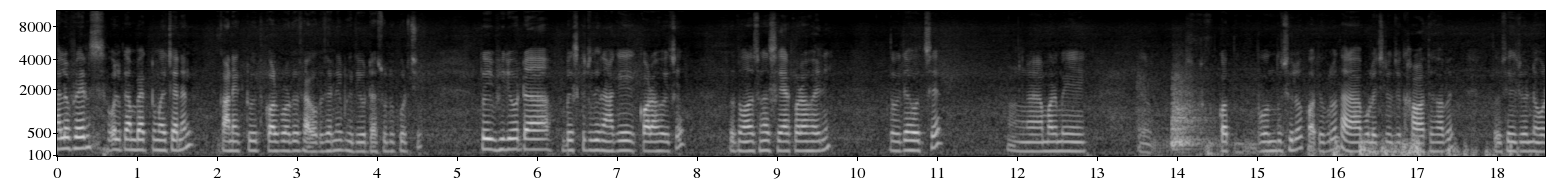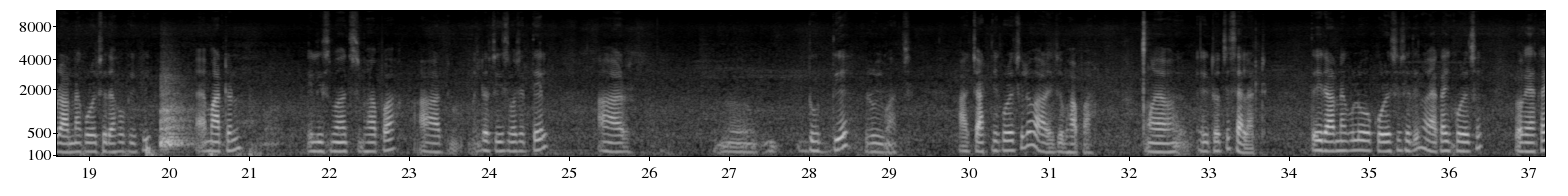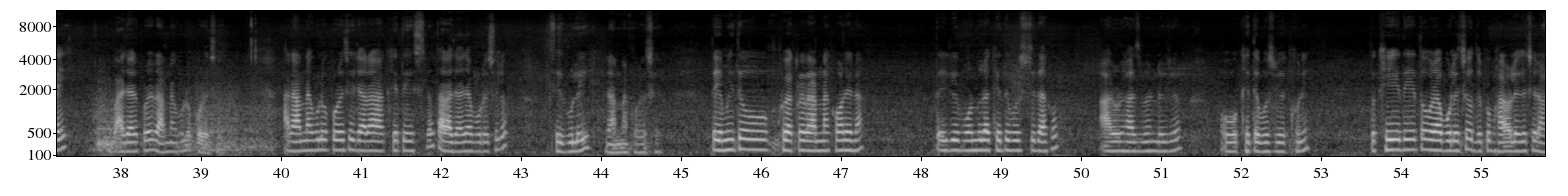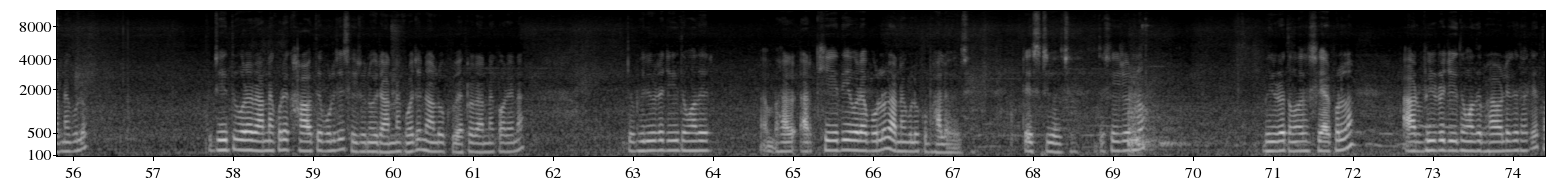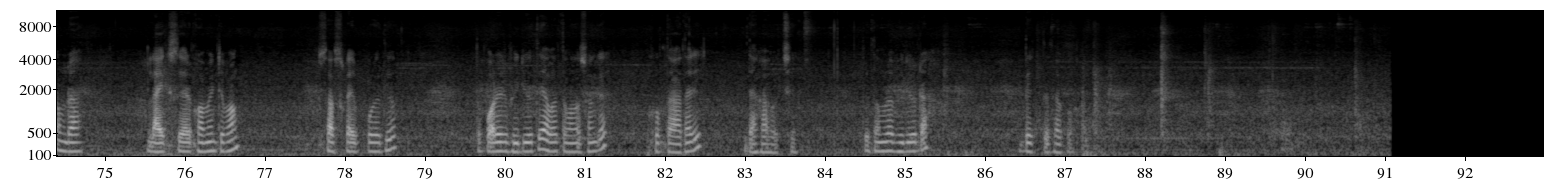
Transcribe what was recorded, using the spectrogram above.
Hello friends welcome back to my channel connect with কল্পনাতে স্বাগত জানিয়ে ভিডিওটা শুরু করছি। তো এই ভিডিওটা বেশ কিছুদিন আগে করা হয়েছে, তো তোমাদের সঙ্গে শেয়ার করা হয়নি। তো এটা হচ্ছে আমার মেয়ে কত, বন্ধু ছিল, কতগুলো, তারা বলেছিল যে খাওয়াতে হবে। তো সেই জন্য ও রান্না করেছে, দেখো কী কী মাটন ইলিশ মাছ ভাপা, আর এটা হচ্ছে ইলিশ মাছের তেল, আর দুধ দিয়ে রুই মাছ। চাটনি করেছিল আর এই যে ভাপা এইটা হচ্ছে স্যালাড। তো এই রান্নাগুলো ও করেছে সেদিন, ও একাই করেছে এবং একাই বাজার করে রান্নাগুলো করেছে। আর রান্নাগুলো করেছে যারা খেতে এসেছিল, তারা যা যা বলেছিল সেগুলোই রান্না করেছে। তো এমনিতেও খুব একটা রান্না করে না। তো এই যে বন্ধুরা খেতে বসছে, দেখো, আর ওর হাজব্যান্ড ওই যে, ও খেতে বসবে এক্ষুনি। তো খেয়ে দিয়ে তো ওরা বলেছে, ওদের খুব ভালো লেগেছে রান্নাগুলো। যেহেতু ওরা রান্না করে খাওয়াতে বলেছে, সেই জন্য ওই রান্না করেছে নাহলেও খুব একটা রান্না করে না। তো ভিডিওটা যদি তোমাদের আর খেয়ে দিয়ে ওরা বলল, রান্নাগুলো খুব ভালো হয়েছে টেস্টি হয়েছে। তো সেই জন্য ভিডিওটা তোমাদের শেয়ার করলাম। আর ভিডিওটা যদি তোমাদের ভালো লেগে থাকে, তোমরা লাইক শেয়ার কমেন্ট এবং সাবস্ক্রাইব করে দিও। তো পরের ভিডিওতে আবার তোমাদের সঙ্গে খুব তাড়াতাড়ি দেখা হচ্ছে। তো তোমরা ভিডিওটা দেখতে থাকো।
